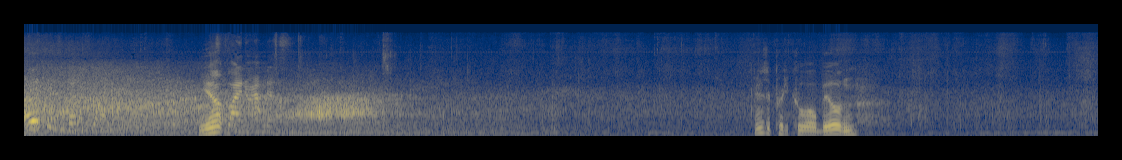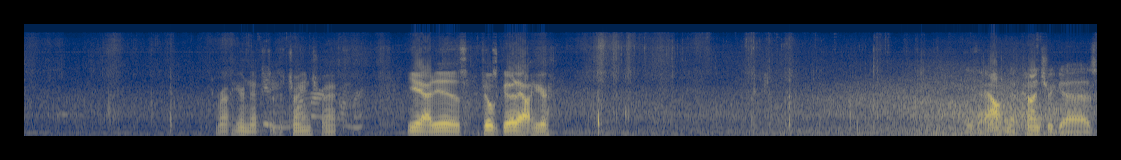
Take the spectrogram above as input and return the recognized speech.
Oh, look, there's a butterfly Yep. flying around us. It's a pretty cool old building. Right here next to the train track. Yeah, it is. Feels good out here. Out in the country, guys.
